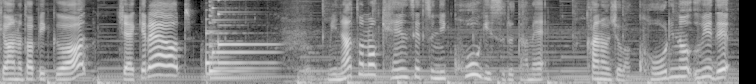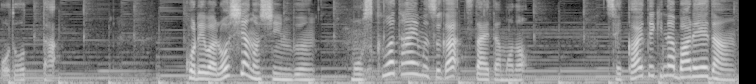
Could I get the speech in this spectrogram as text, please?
今日のトピックを Check it out! 港の建設に抗議するため彼女は氷の上で踊った。これはロシアの新聞モスクワタイムズが伝えたもの。世界的なバレエ団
